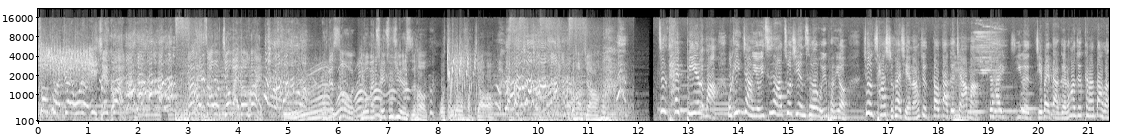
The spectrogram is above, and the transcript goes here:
送出来居然我有一千块，他还找我九百多块。我那时候油门吹出去的时候，我觉得我好骄傲，我好骄傲。这太憋了吧！我跟你讲，有一次啊，坐电车，我一个朋友就差十块钱，然后就到大哥家嘛，就他一个结拜大哥，然后就看他大嫂，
